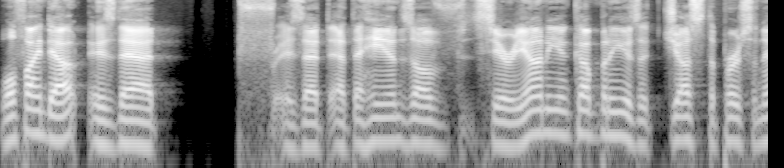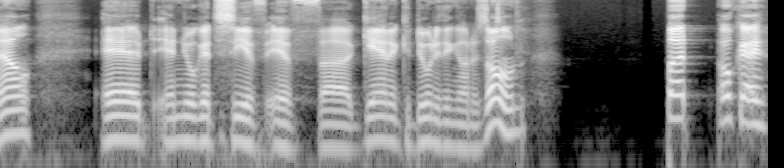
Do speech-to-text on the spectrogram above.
we'll find out is that is that at the hands of Sirianni and company? Is it just the personnel? And and you'll get to see if if uh, Gannon could do anything on his own. But okay,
